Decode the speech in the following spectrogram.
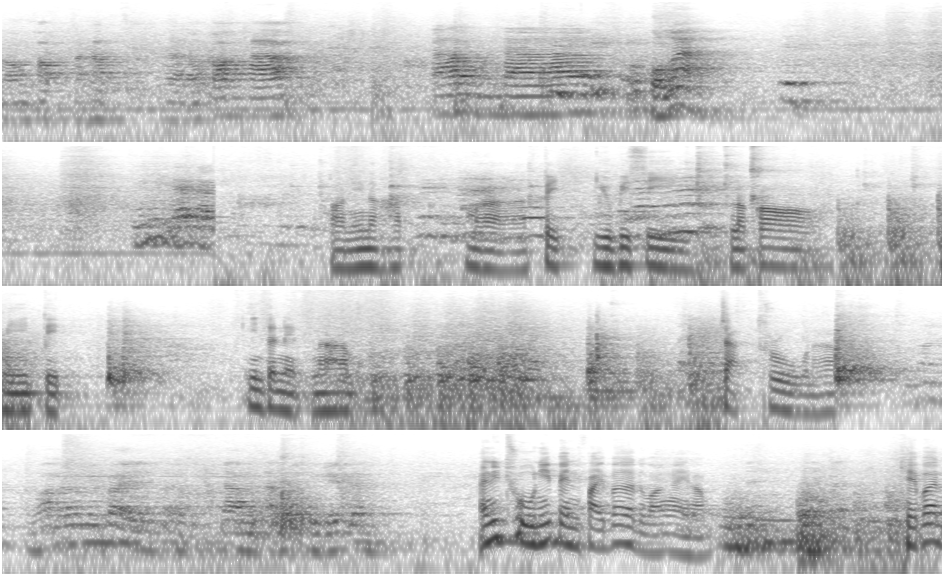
น้องก๊อฟนะครับอ่าน้องก๊อฟครับ ครับครับผมอะตอนนี้นะครับมาติด UBC แล้วก็มีติดอินเทอร์เน็ตนะครับ จาก True นะครับ ว่ามันไม่ค่อยดำตัดถูกเล็กเลยอันนี้ True นี้เป็นไฟเบอร์หรือว่าไงครับ เคเบิล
